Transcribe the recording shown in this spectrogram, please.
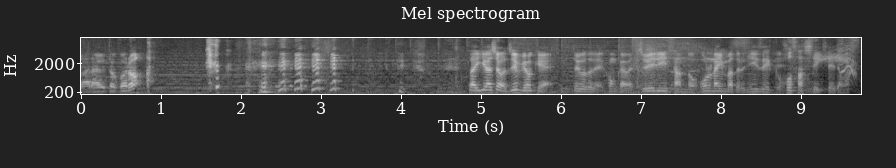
笑うところさあ行きましょう。準備 OK ということで今回はジュエリーさんのオンラインバトルニーズヘックを補佐していきたいと思います。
